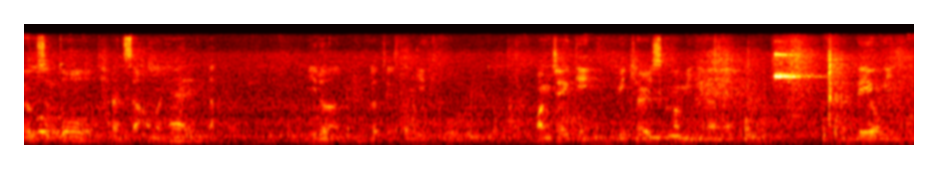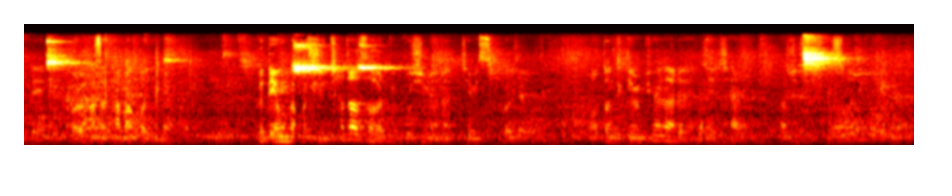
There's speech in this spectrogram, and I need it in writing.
여기서 또 다른 싸움을 해야 된다. 이런 것들 게 있고 왕좌의 게임 Winter is Coming이라는 내용이 있는데 그걸 가사 담았거든요. 그 내용도 한번 씩 찾아서 이렇게 보시면 재밌을 거예요. 어떤 느낌을 표현하려는지 잘 봐주셨으면 좋겠습니다.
